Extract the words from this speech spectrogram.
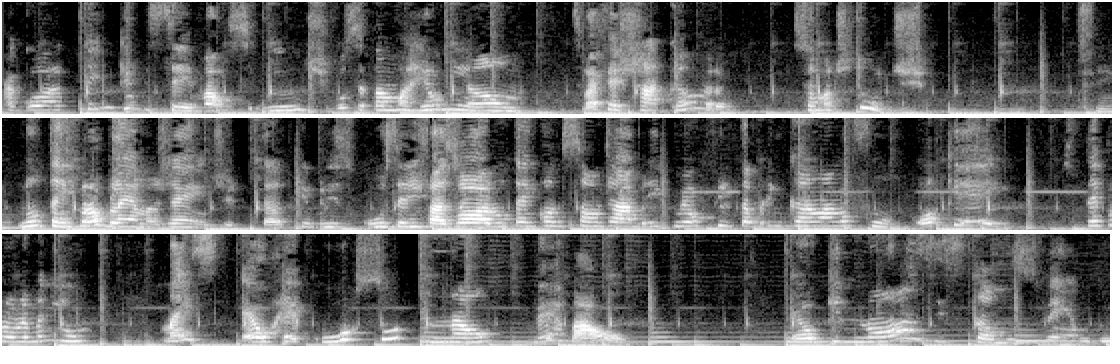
Agora tem que observar o seguinte: você está numa reunião, você vai fechar a câmera? Isso é uma atitude. Sim. Não tem problema, gente. Tanto que nesse curso a gente faz, ó, oh, não tem condição de abrir que meu filho tá brincando lá no fundo. Ok, não tem problema nenhum mas é o recurso não verbal. É o que nós estamos vendo.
